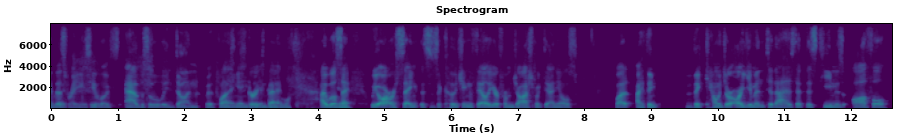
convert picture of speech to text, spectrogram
At this right. rate, he looks absolutely done with playing in Green Bay. I will Yeah. say we are saying this is a coaching failure from Josh McDaniels, but I think the counter argument to that is that this team is awful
